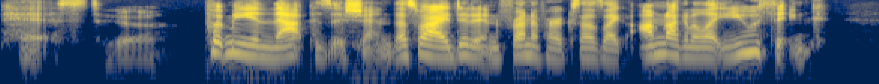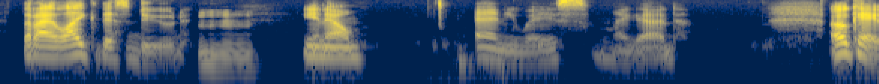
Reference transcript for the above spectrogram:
Pissed. yeah. Put me in that position. That's why I did it in front of her because I was like, I'm not going to let you think that I like this dude hmm you know. Anyways, oh my God. Okay.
